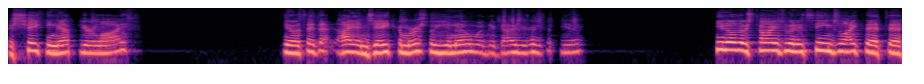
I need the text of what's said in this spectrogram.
to shaking up your life? You know, it's that I and J commercial, you know, where the guys are going to, you know. You know, those times when it seems like that uh,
